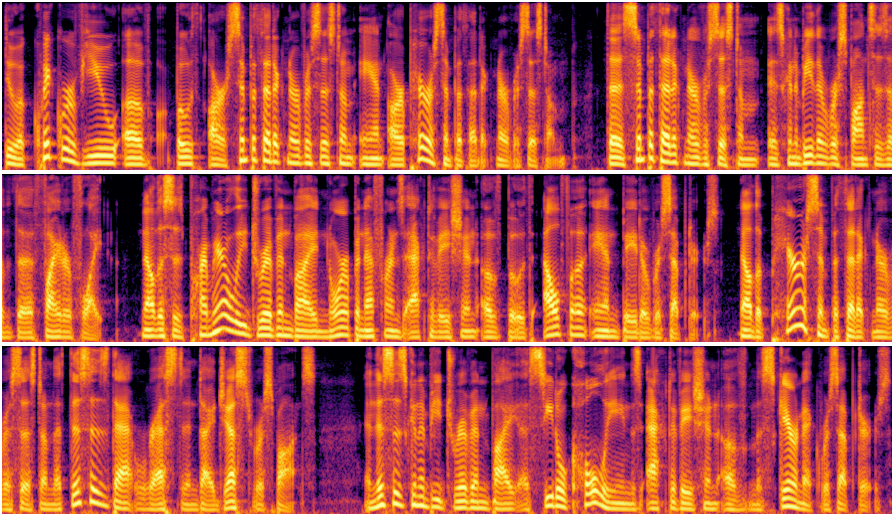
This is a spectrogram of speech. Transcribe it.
do a quick review of both our sympathetic nervous system and our parasympathetic nervous system. The sympathetic nervous system is going to be the responses of the fight or flight. Now, this is primarily driven by norepinephrine's activation of both alpha and beta receptors. Now, the parasympathetic nervous system, that this is that rest and digest response and this is going to be driven by acetylcholine's activation of muscarinic receptors.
